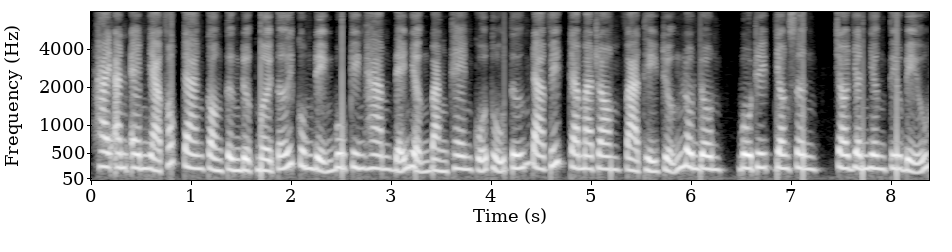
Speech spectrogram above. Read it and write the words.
hai anh em nhà Phóc Can còn từng được mời tới cung điện Buckingham để nhận bằng khen của Thủ tướng David Cameron và thị trưởng London, Boris Johnson, cho doanh nhân tiêu biểu.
